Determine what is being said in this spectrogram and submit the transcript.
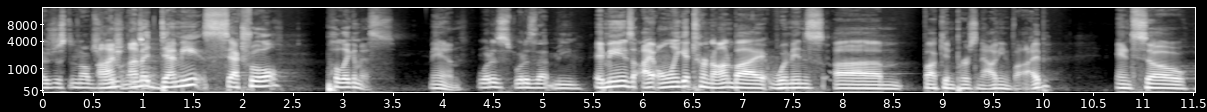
It was just an observation. I'm I'm a that's all. demisexual polygamous man. what is what does that mean? It means I only get turned on by women's um fucking personality and vibe. And so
